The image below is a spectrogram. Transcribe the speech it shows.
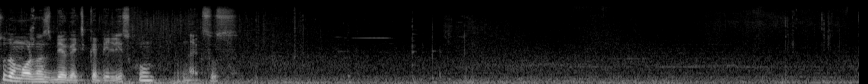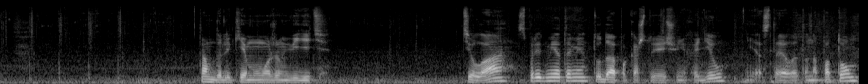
Отсюда можно сбегать к обелиску, Nexus. Там вдалеке мы можем видеть тела с предметами. Туда пока что я еще не ходил. Я оставил это на потом.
